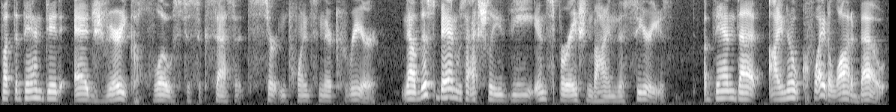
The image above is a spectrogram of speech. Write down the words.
but the band did edge very close to success at certain points in their career. Now, this band was actually the inspiration behind this series, a band that I know quite a lot about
